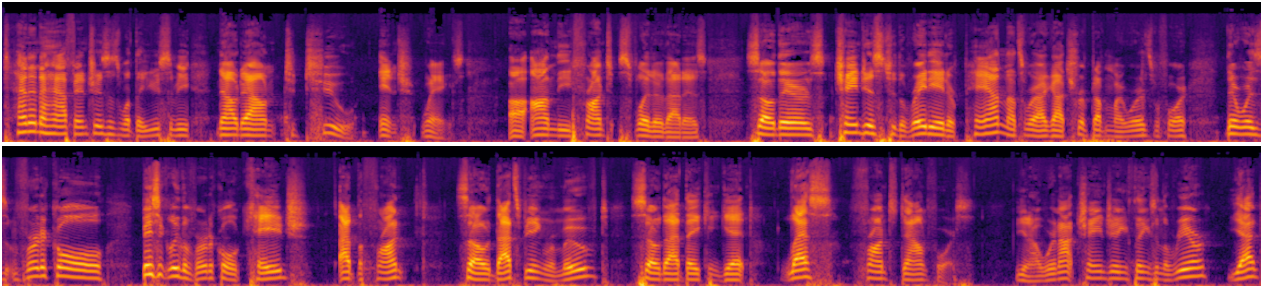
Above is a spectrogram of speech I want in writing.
Ten and a half inches is what they used to be, now down to two inch wings uh, on the front splitter. That is. So there's changes to the radiator pan. That's where I got tripped up in my words before. There was vertical, basically the vertical cage at the front. So that's being removed so that they can get less front downforce. You know, we're not changing things in the rear yet,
